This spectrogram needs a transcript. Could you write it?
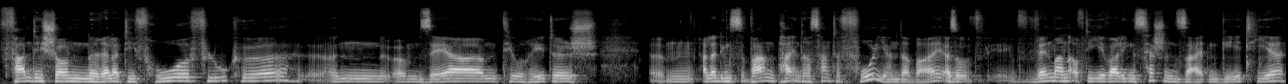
Fand ich schon eine relativ hohe Flughöhe, äh, ähm, sehr theoretisch allerdings waren ein paar interessante Folien dabei. Also wenn man auf die jeweiligen Session-Seiten geht hier,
